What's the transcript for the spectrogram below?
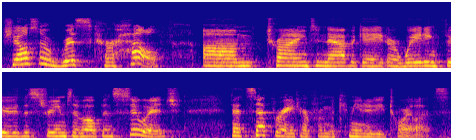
She also risks her health um, trying to navigate or wading through the streams of open sewage that separate her from the community toilets.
